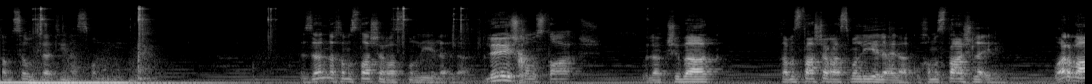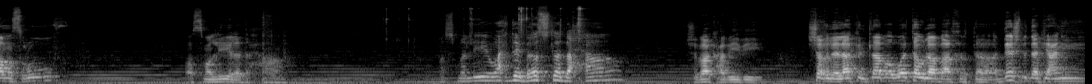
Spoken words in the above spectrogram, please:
35 رسمالية إذا لنا 15 رسمالية لإلك. ليش 15 ولك شباك. 15 رسمالية لإلك و15 لإلي. وأربعة مصروف. رسمالية لدحام. رسمالية واحدة بس لدحام شباك حبيبي شغلة لا كنت لا بأولتها ولا بآخرتها قديش بدك يعني؟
